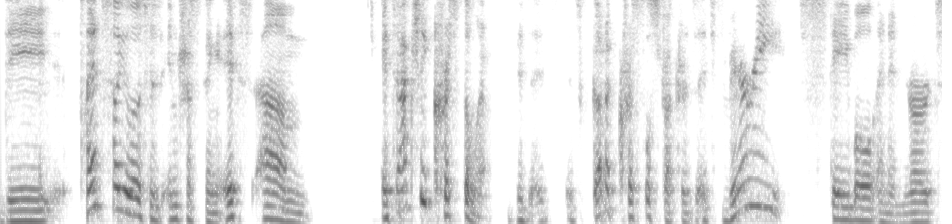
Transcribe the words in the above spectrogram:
the plant cellulose is interesting. It's um, it's actually crystalline. It, it's it's got a crystal structure. It's, it's very stable and inert.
